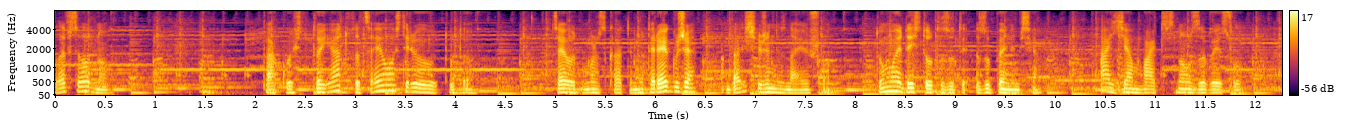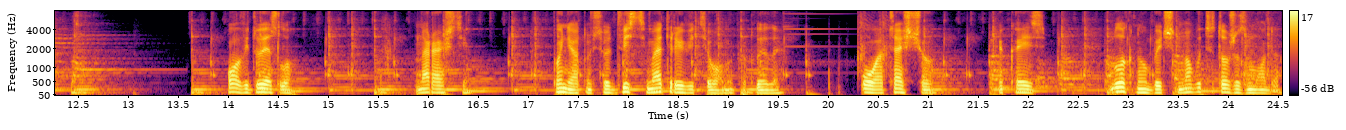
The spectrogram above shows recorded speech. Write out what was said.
Але все одно. Так, ось тут я, тут цей острів, тут. Це от можна сказати материк вже, а далі вже не знаю що. Думаю, десь тут зупинимося. А я мать знов зависло. О, відвисло. Нарешті. Понятно, все, 200 метрів від цього ми приплили. О, а це що? Якийсь блок необичний, мабуть, це теж з мода.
